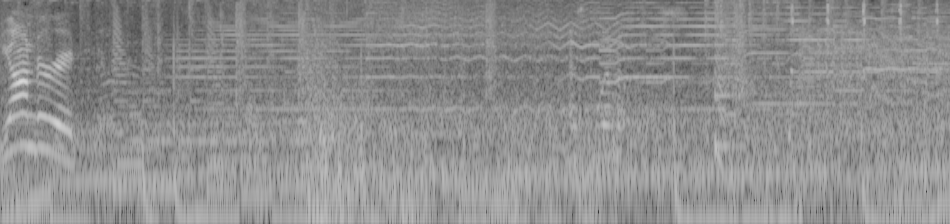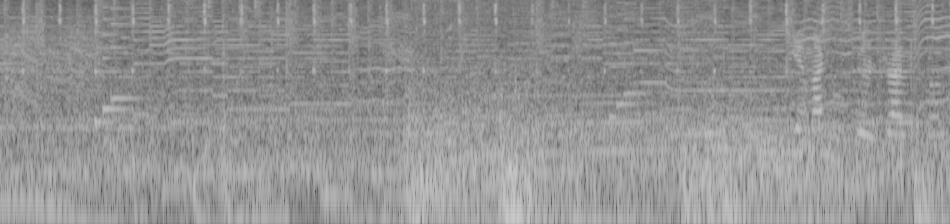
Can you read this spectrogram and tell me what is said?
Yonder it. Yeah, Michael's good at driving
